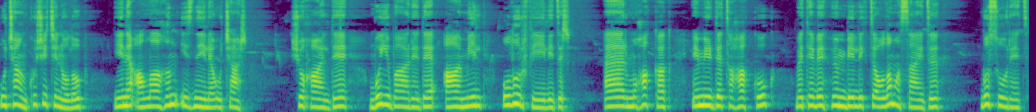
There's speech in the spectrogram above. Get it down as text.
uçan kuş için olup yine Allah'ın izniyle uçar. Şu halde bu ibarede amil olur fiilidir. Eğer muhakkak emirde tahakkuk ve tevehhüm birlikte olamasaydı, bu suret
